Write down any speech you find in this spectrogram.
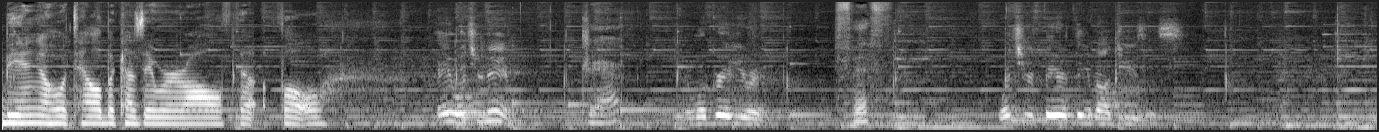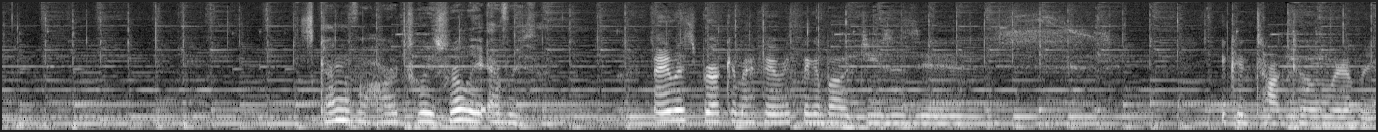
be in a hotel because they were all fi- full. Hey, what's your name? Jack. And what grade are you in? Fifth. What's your favorite thing about Jesus? It's kind of a hard choice, really, everything. My name is Brooke, and my favorite thing about Jesus is you can talk to him whenever you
